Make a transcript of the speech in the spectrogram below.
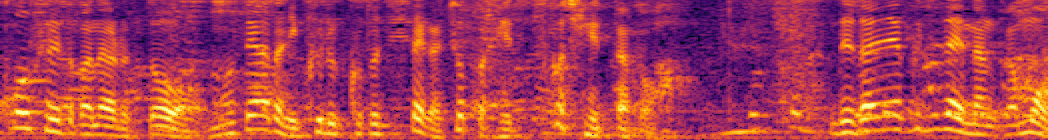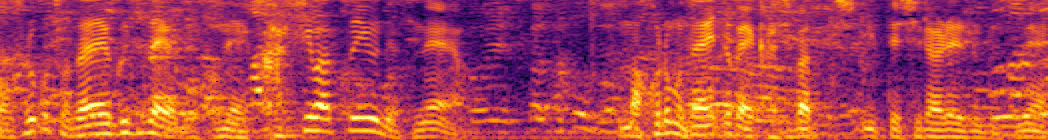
高校生とかになると元八幡に来ること自体がちょっと減少し減ったとで大学時代なんかもそれこそ大学時代はですね柏というですね、まあ、これも大都会柏って言って知られるですね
